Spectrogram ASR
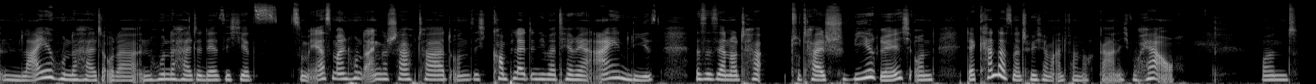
Laie-Hundehalter oder einen Hundehalter, der sich jetzt zum ersten Mal einen Hund angeschafft hat und sich komplett in die Materie einliest, das ist ja nota- total schwierig und der kann das natürlich am Anfang noch gar nicht. Woher auch? Und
